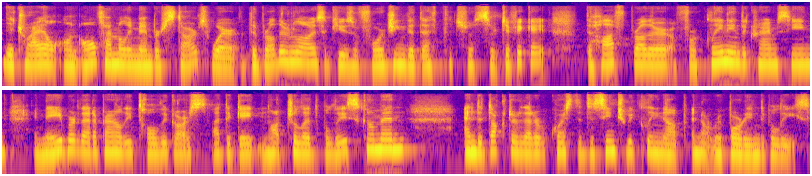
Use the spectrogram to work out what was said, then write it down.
the trial on all family members starts, where the brother in law is accused of forging the death certificate, the half brother for cleaning the crime scene, a neighbor that apparently told the guards at the gate not to let the police come in, and the doctor that requested the scene to be cleaned up and not reporting the police.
